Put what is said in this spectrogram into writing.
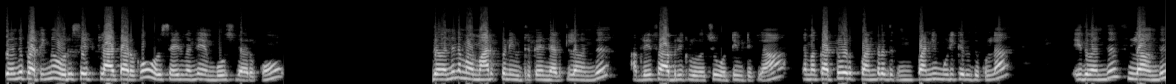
இது வந்து பாத்தீங்கன்னா ஒரு சைடு பிளாட்டா இருக்கும் ஒரு சைடு வந்து எம்போஸ்டா இருக்கும். இதை வந்து நம்ம மார்க் பண்ணி விட்டுருக்க இந்த இடத்துல வந்து அப்படியே ஃபேப்ரிக் வச்சு ஒட்டி விட்டுக்கலாம். நம்ம கட் ஒர்க் பண்றதுக்கு பண்ணி முடிக்கிறதுக்குள்ள இது வந்து ஃபுல்லா வந்து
